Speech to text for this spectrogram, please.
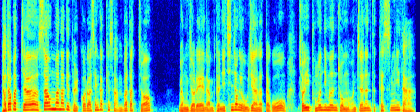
받아봤자 싸움만 하게 될 거라 생각해서 안 받았죠. 명절에 남편이 친정에 오지 않았다고 저희 부모님은 좀 언짢은 듯 했습니다.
